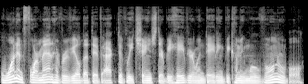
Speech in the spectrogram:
one in four men have revealed that they've actively changed their behavior when dating, becoming more vulnerable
